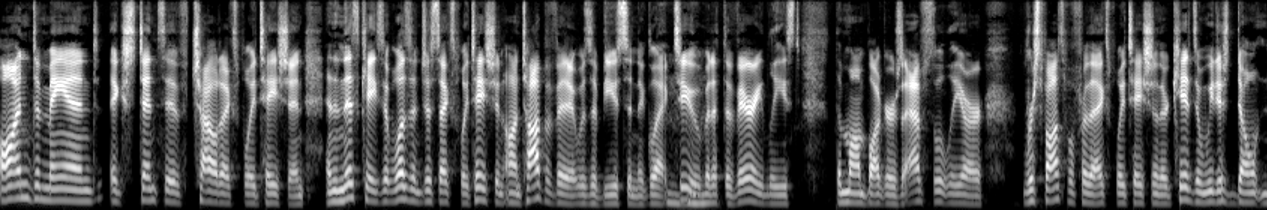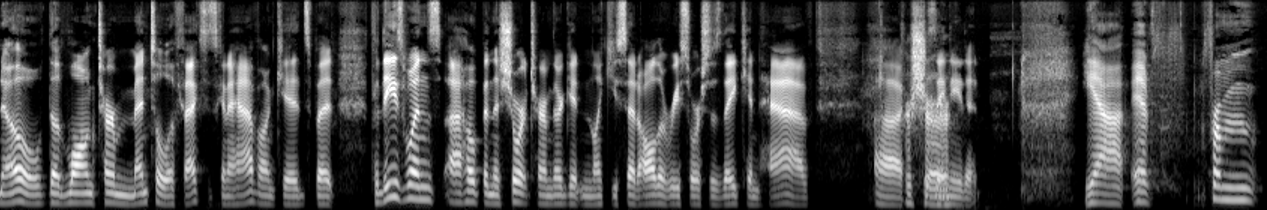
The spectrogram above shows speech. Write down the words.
on demand extensive child exploitation and in this case it wasn't just exploitation on top of it it was abuse and neglect mm-hmm. too but at the very least the mom bloggers absolutely are responsible for the exploitation of their kids and we just don't know the long-term mental effects it's going to have on kids. But for these ones i hope in the short term they're getting like you said all the resources they can have uh, for sure they need it. Yeah if from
